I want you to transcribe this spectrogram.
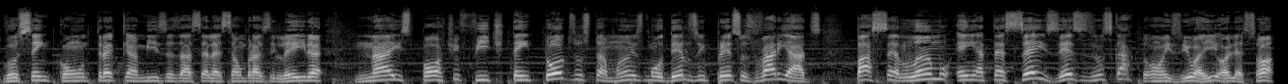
você encontra camisas da seleção brasileira na Sport Fit. Tem todos os tamanhos, modelos e preços variados. Parcelamos em até seis vezes nos cartões, viu aí? Olha só,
